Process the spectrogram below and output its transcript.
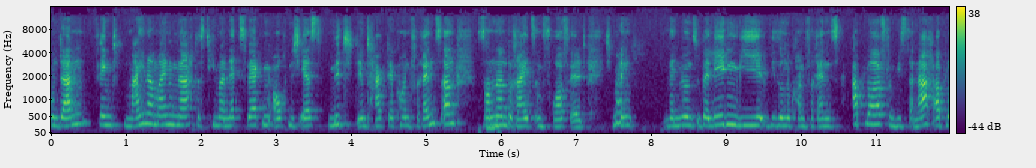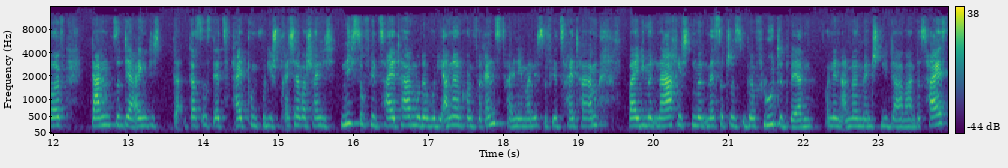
Und dann fängt meiner Meinung nach das Thema Netzwerken auch nicht erst mit dem Tag der Konferenz an, sondern mhm. bereits im Vorfeld. Ich meine, wenn wir uns überlegen, wie, wie so eine Konferenz abläuft und wie es danach abläuft, dann sind ja eigentlich das ist der Zeitpunkt, wo die Sprecher wahrscheinlich nicht so viel Zeit haben oder wo die anderen Konferenzteilnehmer nicht so viel Zeit haben, weil die mit Nachrichten, mit Messages überflutet werden von den anderen Menschen, die da waren. Das heißt,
